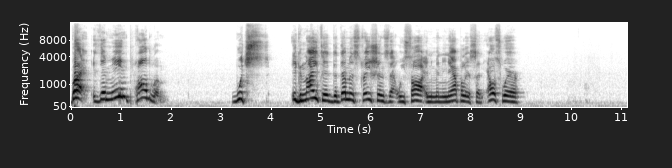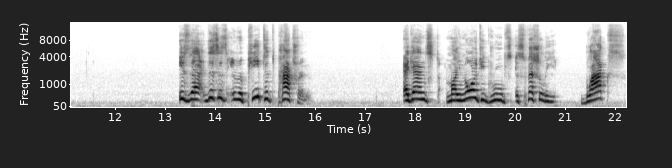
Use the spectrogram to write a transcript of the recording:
But the main problem, which ignited the demonstrations that we saw in Minneapolis and elsewhere, is that this is a repeated pattern against minority groups, especially blacks,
